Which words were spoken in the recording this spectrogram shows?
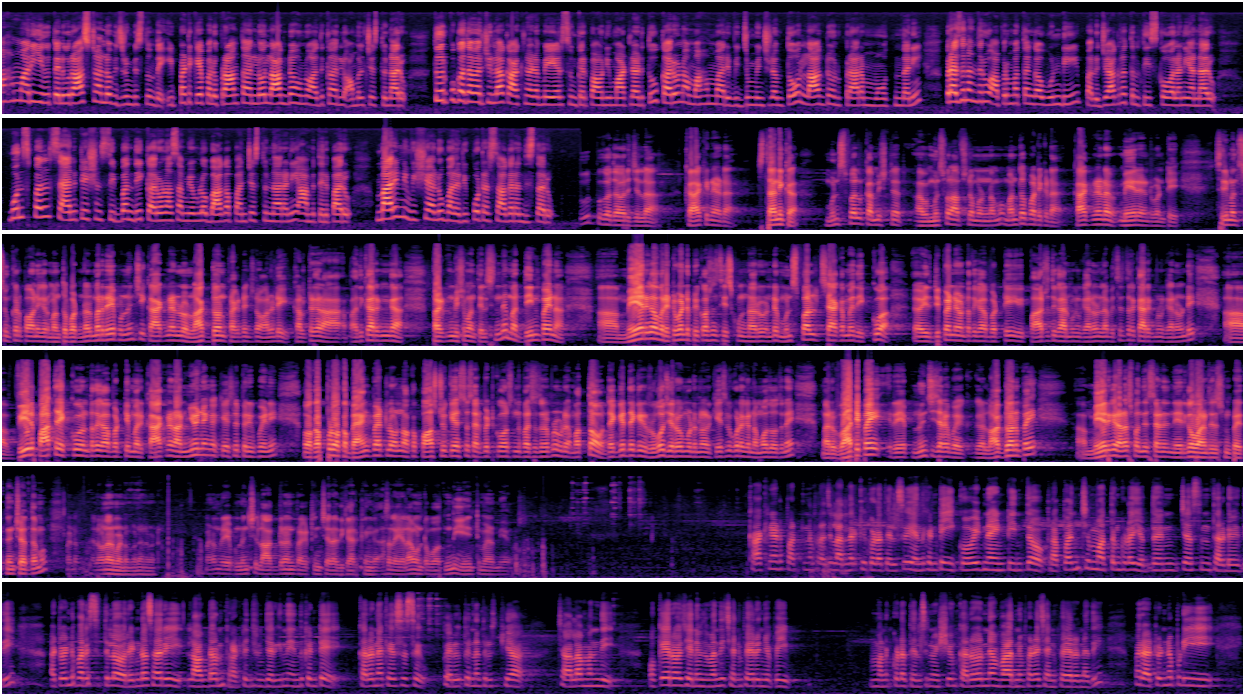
మహమ్మారి ఇరు తెలుగు రాష్ట్రాల్లో విజృంభిస్తుంది. ఇప్పటికే పలు ప్రాంతాల్లో లాక్డౌన్ను అధికారులు అమలు చేస్తున్నారు. తూర్పుగోదావరి జిల్లా కాకినాడ మేయర్ శంకర్ పావని మాట్లాడుతూ కరోనా మహమ్మారి విజృంభించడంతో లాక్డౌన్ ప్రారంభమవుతుందని ప్రజలందరూ అప్రమత్తంగా ఉండి పలు జాగ్రత్తలు తీసుకోవాలని అన్నారు. మున్సిపల్ శానిటేషన్ సిబ్బంది కరోనా సమయంలో బాగా పనిచేస్తున్నారని ఆమె తెలిపారు. మరిన్ని విషయాలు మన రిపోర్టర్ సాగర్ అందిస్తారు. తూర్పుగోదావరి జిల్లా కాకినాడ స్థానిక మున్సిపల్ కమిషనర్ మున్సిపల్ ఆఫీస్లో మనం ఉన్నాము. మనతో పాటు ఇక్కడ కాకినాడ మేయర్ అయినటువంటి శ్రీమతి శంకర్ పావని గారు మనతో పాటు ఉన్నారు. మరి రేపు నుంచి కాకినాడలో లాక్డౌన్ ప్రకటించడం ఆల్రెడీ కలెక్టర్ గారు అధికారికంగా ప్రకటన విషయం అని తెలిసిందే. మరి దీనిపైన మేయర్గా వారు ఎటువంటి ప్రికాషన్స్ తీసుకుంటున్నారు? అంటే మున్సిపల్ శాఖ మీద ఎక్కువ ఇది డిపెండ్ అయి ఉంటుంది కాబట్టి పారిశుద్ధ కార్మికులు కానివ్వండి లేకపోతే ఇతర కార్మికులు కానివ్వండి వీరి పాత్ర ఎక్కువ ఉంటుంది కాబట్టి మరి కాకినాడ అన్యోన్యంగా కేసులు పెరిగిపోయినాయి. ఒకప్పుడు ఒక బ్యాంక్పేటలో ఉన్న ఒక పాజిటివ్ కేసుతో సరిపెట్టుకోవాల్సిన పరిస్థితి ఉన్నప్పుడు ఇప్పుడు మొత్తం దగ్గర దగ్గర రోజు ఇరవై మూడున్నర కేసులు కూడా ఇక్కడ నమోదవుతున్నాయి. మరి వాటిపై రేపు నుంచి జరగబోయే లాక్డౌన్పై మేయర్ గారు ఎలా స్పందిస్తారనేది నేరుగా వారిని తెలుసుకునే ప్రయత్నం చేద్దాము. మేడం ఎలా ఉన్నారు మేడం? Madam madam. మేడం రేపు నుంచి లాక్డౌన్ ప్రకటించారు అధికారికంగా. అసలు ఎలా ఉండబోతుంది? ఏంటి మేడం మీ కాకినాడ పట్టణ ప్రజలందరికీ కూడా తెలుసు. ఎందుకంటే ఈ కోవిడ్ నైన్టీన్తో ప్రపంచం మొత్తం కూడా యుద్ధం చేస్తున్న తరుణం ఇది. అటువంటి పరిస్థితిలో రెండోసారి లాక్డౌన్ ప్రకటించడం జరిగింది. ఎందుకంటే కరోనా కేసెస్ పెరుగుతున్న దృష్ట్యా చాలామంది ఒకే రోజు ఎనిమిది మంది చనిపోయారని చెప్పి మనకు కూడా తెలిసిన విషయం. కరోనా వారిని పడే చనిపోయారు అన్నది మరి అటువంటిప్పుడు ఈ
